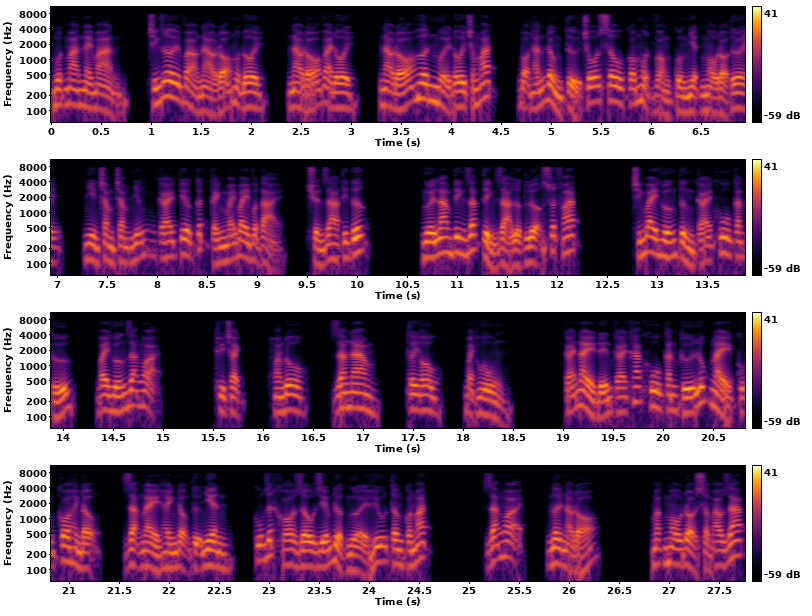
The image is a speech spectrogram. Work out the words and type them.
Một màn này màn, chính rơi vào nào đó một đôi, nào đó vài đôi, nào đó hơn mười đôi trong mắt, bọn hắn đồng tử chỗ sâu có một vòng cuồng nhiệt màu đỏ tươi, nhìn chằm chằm những cái kia cất cánh máy bay vận tải chuyển ra tin tức. Người lam tinh giác tỉnh giả lực lượng xuất phát. Chính bay hướng từng cái khu căn cứ, bay hướng ra ngoại. Thủy trạch, hoàng đô, giang nam, tây âu, bạch hùng. Cái này đến cái khác khu căn cứ lúc này cũng có hành động, dạng này hành động tự nhiên cũng rất khó giấu giếm được người hưu tâm con mắt. Giã ngoại, nơi nào đó. Mặc màu đỏ sầm áo giáp,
